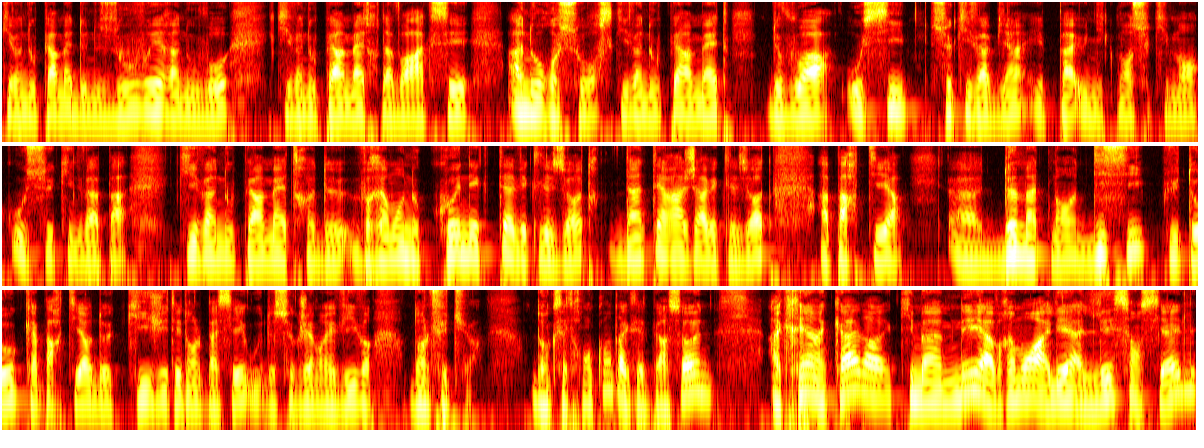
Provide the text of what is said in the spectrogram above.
qui va nous permettre de nous ouvrir à nouveau, qui va nous permettre d'avoir accès à nos ressources, qui va nous permettre de voir aussi ce qui va bien et pas uniquement ce qui manque ou ce qui ne va pas, qui va nous permettre de vraiment nous connecter avec les autres, d'interagir avec les autres à partir euh, de maintenant, d'ici, plutôt qu'à partir de qui j'étais dans le passé ou de ce que j'aimerais vivre dans le futur. Donc cette rencontre avec cette personne a créé un cadre qui m'a amené à vraiment aller à l'essentiel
